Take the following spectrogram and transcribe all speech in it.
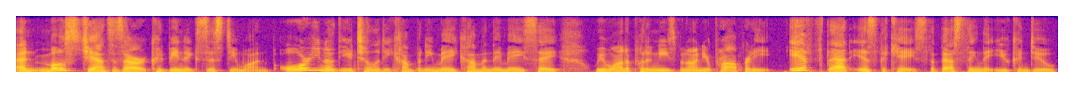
And most chances are it could be an existing one. Or, you know, the utility company may come and they may say, we want to put an easement on your property. If that is the case, the best thing that you can do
